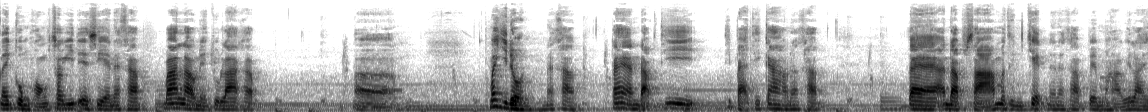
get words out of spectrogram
ในกลุ่มของเซาท์อีสเอเชียนะครับ บ้านเราเนี่ยจุฬาครับ ม่กี่ดนนะครับ ได้อันดับที่ที่ 8 ที่ 9 นะครับ แต่อันดับ 3 มาถึง7เนี่ยนะครับ เป็นมหาวิทยาลัย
